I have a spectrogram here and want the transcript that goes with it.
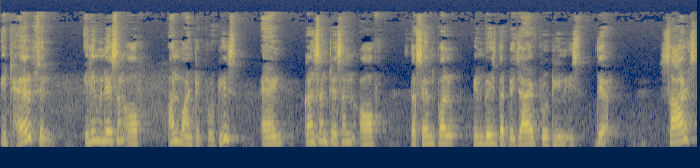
It helps in elimination of unwanted proteins and concentration of the sample in which the desired protein is there. Salts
